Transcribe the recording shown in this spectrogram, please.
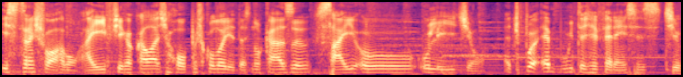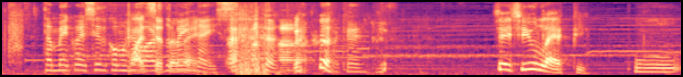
e se transformam. Aí fica com aquelas roupas coloridas. No caso, sai o, o Legion. É tipo, é muitas referências desse tipo. Também conhecido como Pode relógio do Ben também. 10. Ah, Ok. Gente, e o Lep? O,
